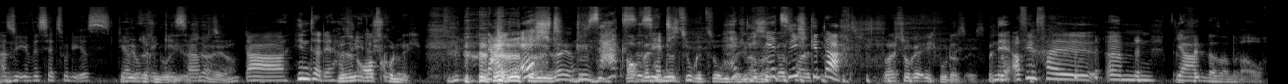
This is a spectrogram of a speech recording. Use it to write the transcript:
Also ihr wisst jetzt, wo die ist. Wissen, Dialogweg wo die ist, ja, ja. Da hinter der Wir sind ortskundig. Nein, echt? Ja, ja. Du sagst Auch es. wenn ich hätte nur zugezogen hätte bin. ich jetzt nicht weiß- gedacht. Weiß sogar ich, wo das ist. Nee, auf jeden Fall, ähm, Wir ja, finden das andere auch.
